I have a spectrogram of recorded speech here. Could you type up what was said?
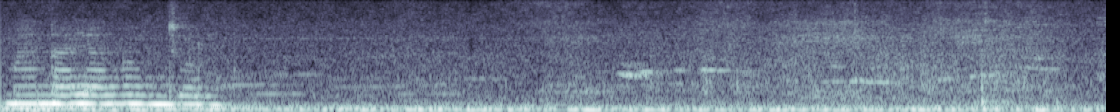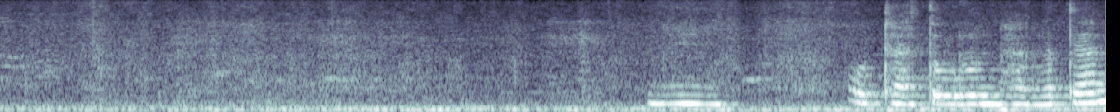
mana yang nonjol nih udah turun banget kan?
